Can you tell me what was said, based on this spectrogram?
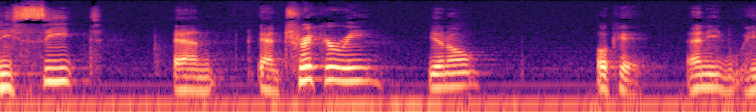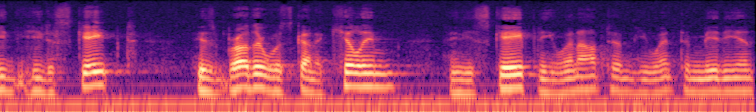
deceit and, and trickery, you know. Okay, and he'd, he'd, he'd escaped. His brother was going to kill him, and he escaped, and he went out to him. he went to Midian.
